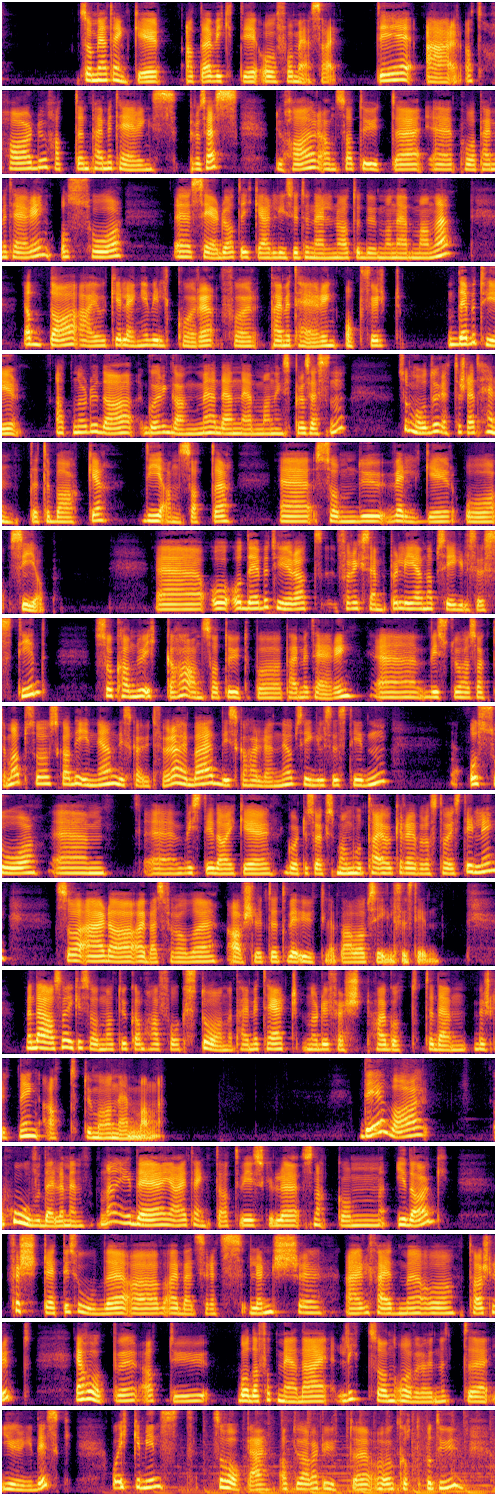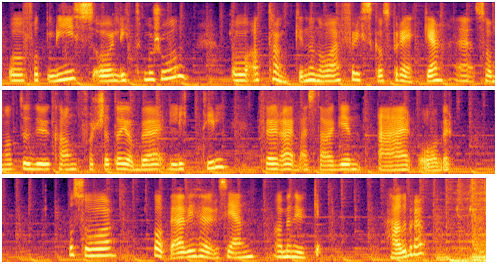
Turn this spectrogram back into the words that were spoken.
som jeg tenker at det er viktig å få med seg, det er at har du hatt en permitteringsprosess du har ansatte ute eh, på permittering, og så eh, ser du at det ikke er lys i tunnelen og at du må nedbemanne. ja, da er jo ikke lenger vilkåret for permittering oppfylt. Det betyr at når du da går i gang med den nedbemanningsprosessen, så må du rett og slett hente tilbake de ansatte eh, som du velger å si opp. Eh, og, og, det betyr at f.eks. i en oppsigelsestid så kan du ikke ha ansatte ute på permittering. Eh, hvis du har sagt dem opp, så skal de inn igjen. De skal utføre arbeid, de skal ha lønn i oppsigelsestiden. Og så, eh, eh hvis de da ikke går til søksmål mot deg og krever å stå i stilling, så er da arbeidsforholdet avsluttet ved utløpet av oppsigelsestiden. Men det er altså ikke sånn at du kan ha folk stående permittert når du først har gått til den beslutning at du må nedbemanne. Det var hovedelementene i det jeg tenkte at vi skulle snakke om i dag. Første episode av Arbeidsrettslunsj eh, er i ferd med å ta slutt. Jeg håper at du både har fått med deg litt sånn overordnet eh, juridisk, og ikke minst så håper jeg at du har vært ute og gått på tur og fått lys og litt mosjon, og at tankene nå er friske og spreke, eh, sånn at du kan fortsette å jobbe litt til før arbeidsdagen er over. Og så håper jeg vi høres igjen om en uke. Ha det bra!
